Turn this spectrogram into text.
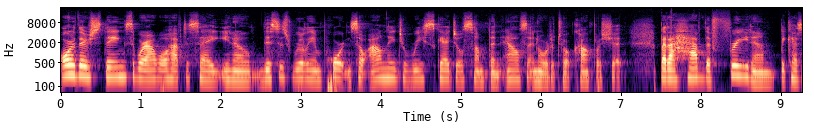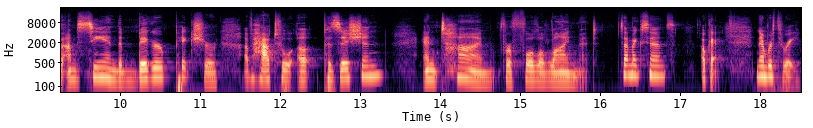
Or there's things where I will have to say, you know, this is really important, so I'll need to reschedule something else in order to accomplish it. But I have the freedom because I'm seeing the bigger picture of how to uh, position and time for full alignment. Does that make sense? Okay. Number three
